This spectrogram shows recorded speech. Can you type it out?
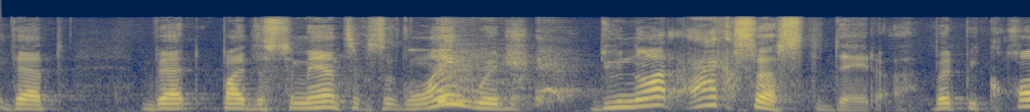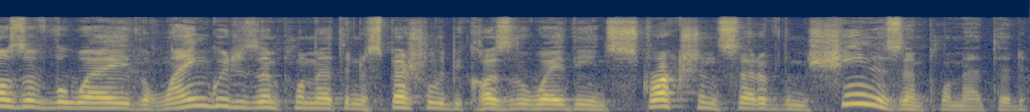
that, that by the semantics of the language do not access the data, but because of the way the language is implemented, especially because of the way the instruction set of the machine is implemented,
